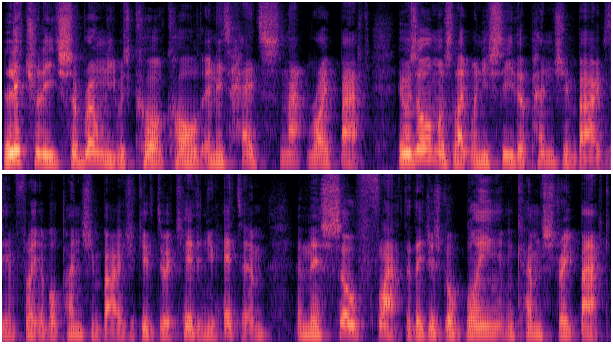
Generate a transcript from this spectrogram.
literally Cerrone was caught cold and his head snapped right back. It was almost like when you see the punching bags, the inflatable punching bags you give to a kid and you hit them and they're so flat that they just go boing and come straight back.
